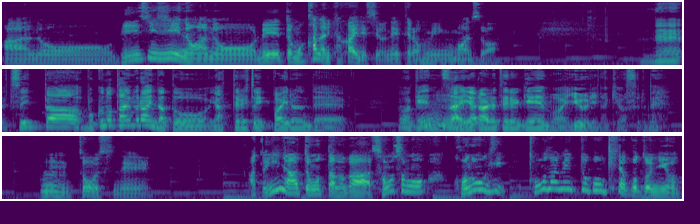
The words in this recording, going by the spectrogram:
あのー BGG のあのーレートもかなり高いですよね、テラフォーミングマーズは。ねツイッター僕のタイムラインだとやってる人いっぱいいるんで、まあ、現在やられてるゲームは有利な気はするねうん、そうですね。あといいなと思ったのが、そもそもこのぎトーナメントが起きたことによ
